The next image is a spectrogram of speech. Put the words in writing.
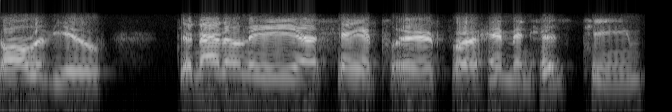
all of you to not only uh, say a prayer for him and his team,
